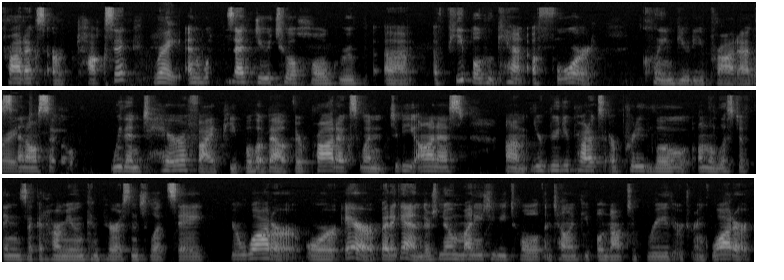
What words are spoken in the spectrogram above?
products are toxic. Right. And what does that do to a whole group uh, of people who can't afford clean beauty products? Right. And also, we then terrify people about their products when, to be honest, um, your beauty products are pretty low on the list of things that could harm you in comparison to, let's say, your water or air. But again, there's no money to be told and telling people not to breathe or drink water.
